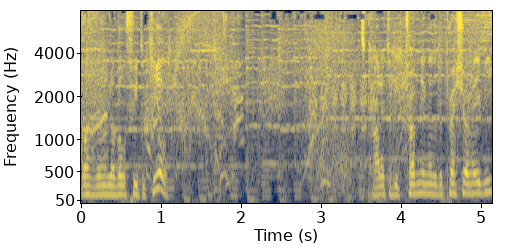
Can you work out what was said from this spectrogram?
rather than level 3 to kill. Scarlet a bit trembling under the pressure, maybe.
